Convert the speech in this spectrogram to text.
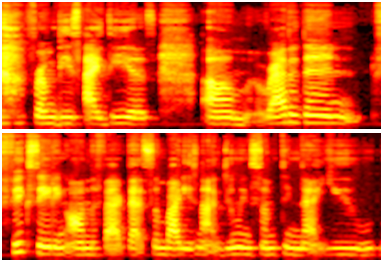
from these ideas um, rather than fixating on the fact that somebody is not doing something that you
